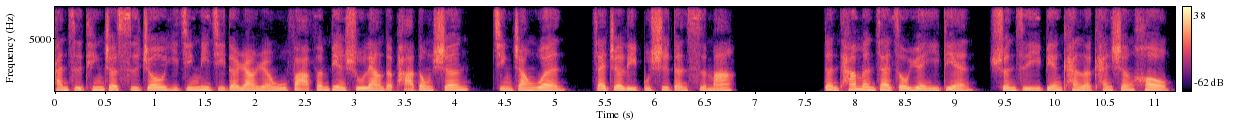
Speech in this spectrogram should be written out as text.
潘子听着四周已经密集的让人无法分辨数量的爬动声，紧张问：“在这里不是等死吗？等他们再走远一点。”顺子一边看了看身后，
